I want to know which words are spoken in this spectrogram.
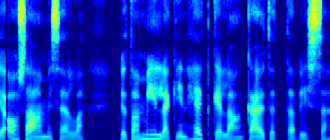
ja osaamisella, jota milläkin hetkellä on käytettävissä.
